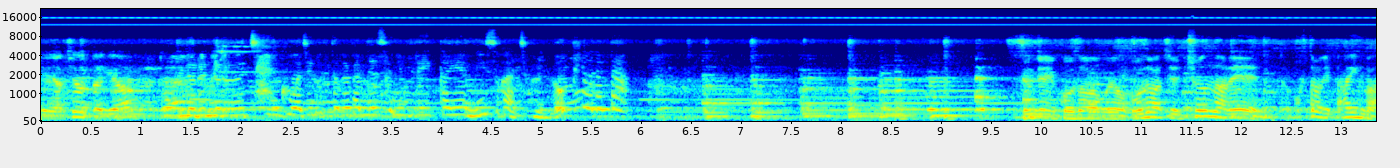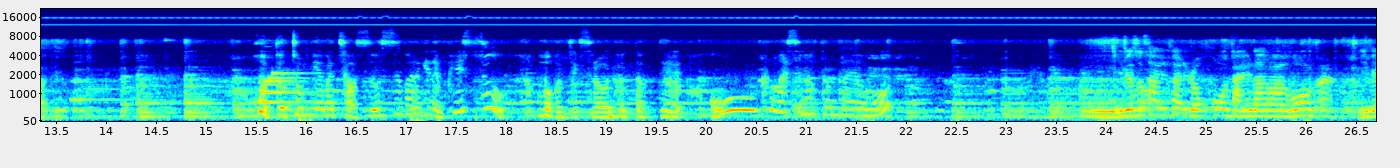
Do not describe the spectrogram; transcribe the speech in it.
예, 야채 호떡이요. 누릇누릇 잘 구워진 호떡을 받는 손님들의 입가에 미소가 절로 피어난다. 굉장히 고소하고요. 오늘같이 추운 날에 호떡이 딱인 것 같아요. 호떡 종류에 맞춰 소스 바르기는 필수. 먹음직스러운 호떡들. 오, 그 맛은 어떤가요? 음, 입에서 살살 녹고 달달하고 입에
